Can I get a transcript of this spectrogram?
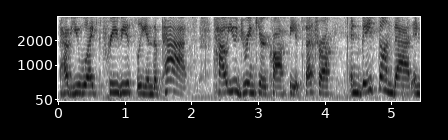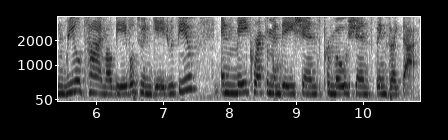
have you liked previously in the past? How you drink your coffee, etc. And based on that, in real time, I'll be able to engage with you and make recommendations, promotions, things like that.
